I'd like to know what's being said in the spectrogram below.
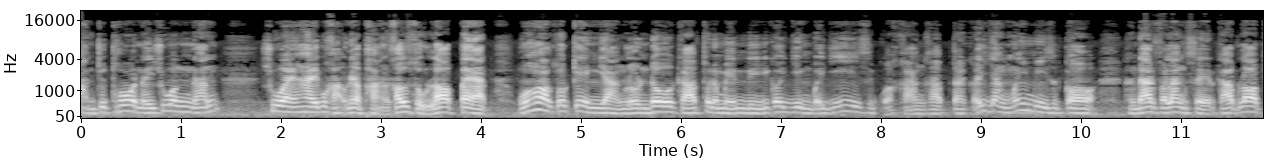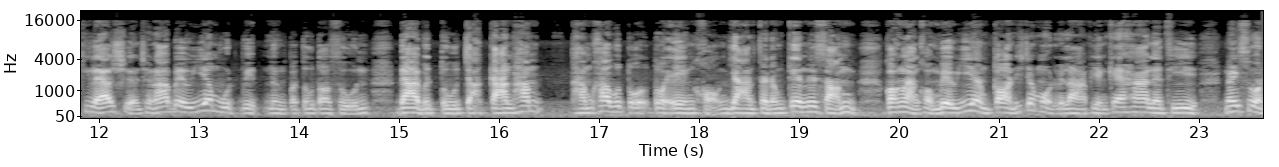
3จุดโทษในช่วงนั้น ช่วยให้พวกเขาเนี่ยผ่านเข้าสู่รอบ 8 หัวหอกตัวเก่งอย่างโรนโดครับทัวร์นาเมนต์นี้ก็ยิงไป 20 กว่าครั้งครับ แต่ก็ยังไม่มีสกอร์ทางด้านฝรั่งเศสครับ รอบที่แล้วเฉือนชนะเบลเยียมวุดวิด1ประตูต่อศูนย์ได้ประตูจากการทำ ทำเข้าประตูตัวเองของยานแฟดองเกนด้วยซ้ำกองหลังของเบลเยียมก่อนที่จะหมดเวลาเพียงแค่ 5 นาที ในส่วน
